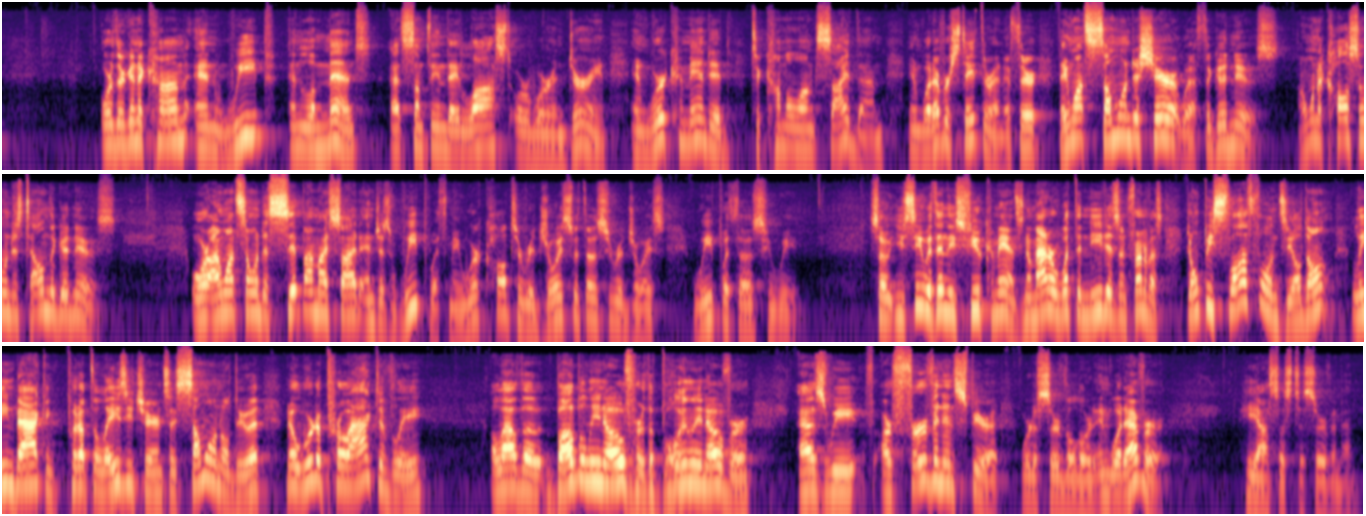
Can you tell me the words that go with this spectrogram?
or they're going to come and weep and lament at something they lost or were enduring. And we're commanded to come alongside them in whatever state they're in. If they're, they want someone to share it with, the good news. I want to call someone, just tell them the good news. Or I want someone to sit by my side and just weep with me. We're called to rejoice with those who rejoice, weep with those who weep. So you see within these few commands, no matter what the need is in front of us, don't be slothful in zeal. Don't lean back and put up the lazy chair and say, someone will do it. No, we're to proactively allow the bubbling over, the boiling over, as we are fervent in spirit, we're to serve the Lord in whatever He asks us to serve Him in.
